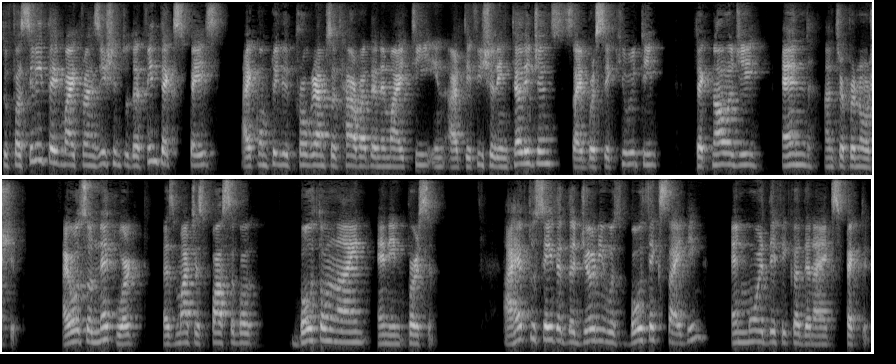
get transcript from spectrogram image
To facilitate my transition to the fintech space, I completed programs at Harvard and MIT in artificial intelligence, cybersecurity, technology, and entrepreneurship. I also networked as much as possible, both online and in person. I have to say that the journey was both exciting and more difficult than I expected.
